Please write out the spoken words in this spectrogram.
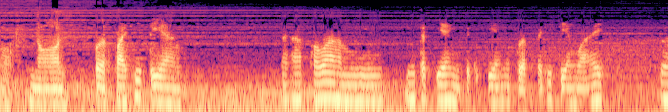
บอกนอน เปิดไฟที่เตียงนะครับ เพราะว่ามีมีตะเกียงอยู่ตะเกียงเปิดไปที่เตียงไว้ เพื่อ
